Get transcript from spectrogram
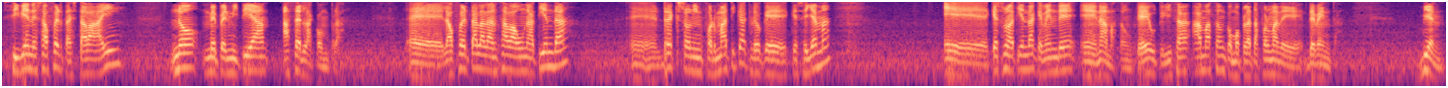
si bien esa oferta estaba ahí, no me permitía hacer la compra. Eh, la oferta la lanzaba una tienda, eh, Rexon Informática creo que, que se llama, eh, que es una tienda que vende en Amazon, que utiliza Amazon como plataforma de, venta. Bien,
